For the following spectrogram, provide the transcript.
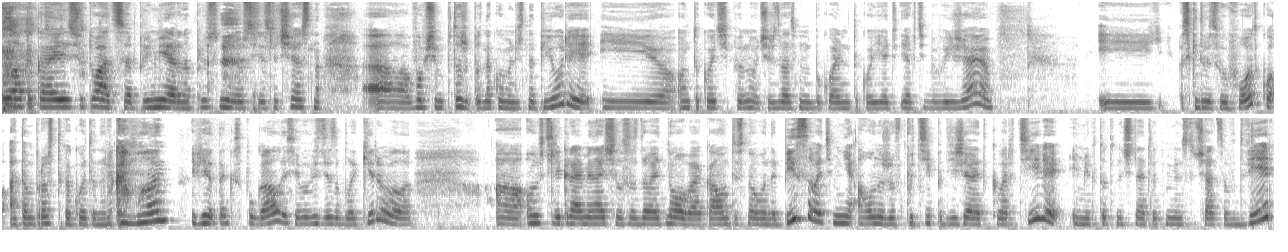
была такая ситуация примерно, плюс-минус, если честно. А, в общем, тоже познакомились на Пьюре, и он такой, типа, ну, через 20 минут буквально такой, я, я в тебя выезжаю и скидывает свою фотку, а там просто какой-то наркоман. И я так испугалась, я его везде заблокировала. А он в Телеграме начал создавать новый аккаунт и снова написывать мне, а он уже в пути подъезжает к квартире, и мне кто-то начинает в этот момент стучаться в дверь,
